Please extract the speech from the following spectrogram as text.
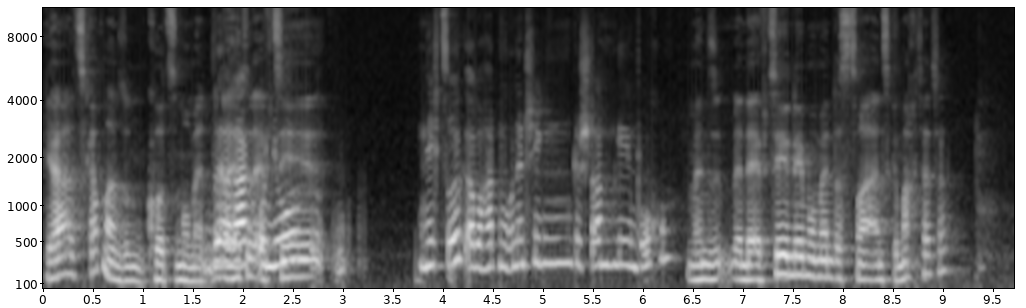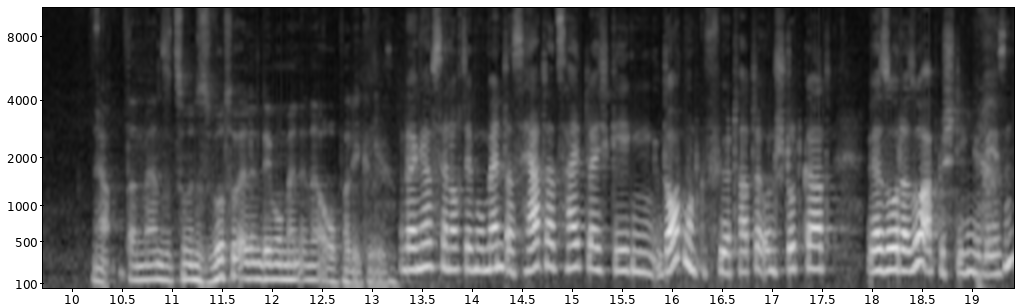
Ja, es gab mal so einen kurzen Moment. Ne? Da Da lag Union FC, nicht zurück, aber hat nur unentschieden gestanden gegen Bochum. wenn, wenn der FC in dem Moment das 2-1 gemacht hätte, ja, dann wären sie zumindest virtuell in dem Moment in der Europa League gewesen. Und dann gab es ja noch den Moment, dass Hertha zeitgleich gegen Dortmund geführt hatte und Stuttgart wäre so oder so abgestiegen gewesen.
